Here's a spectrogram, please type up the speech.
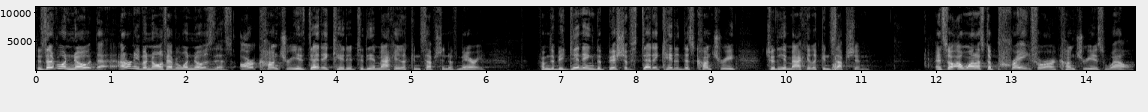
Does everyone know that? I don't even know if everyone knows this. Our country is dedicated to the Immaculate Conception of Mary. From the beginning, the bishops dedicated this country to the Immaculate Conception. And so I want us to pray for our country as well,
